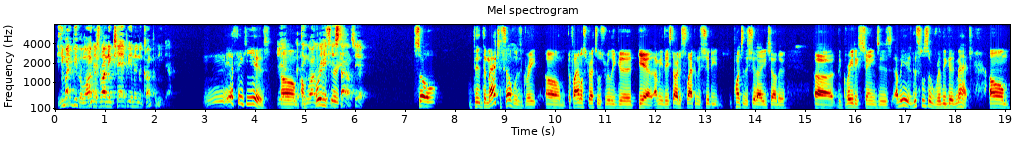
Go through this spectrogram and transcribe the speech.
he might be the longest running champion in the company now. mm, yeah, I think he is. Yeah, um, I think I'm longer pretty than AJ sure. Styles. Yeah, So the the match itself was great. Um, the final stretch was really good. Yeah, I mean they started slapping the shit, punching the shit out of each other. Uh, the great exchanges. I mean, this was a really good match. Um,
